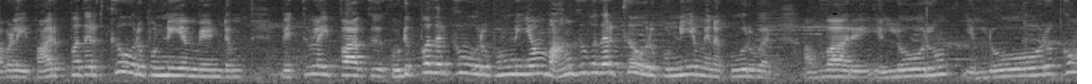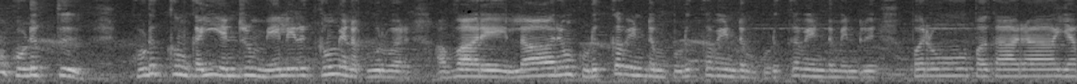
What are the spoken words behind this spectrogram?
அவளை பார்ப்பதற்கு ஒரு புண்ணியம் வேண்டும். வெத்துளைப்பாக்கு கொடுப்பதற்கு ஒரு புண்ணியம் வாங்குவதற்கு ஒரு புண்ணியம் என கூறுவர். அவ்வாறு எல்லோரும் எல்லோருக்கும் கொடுத்து கொடுக்கும் கை என்றும் மேலிருக்கும் என கூறுவர். அவ்வாறே எல்லாரும் கொடுக்க வேண்டும் கொடுக்க வேண்டும் கொடுக்க வேண்டும் என்று பரோபகாராய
